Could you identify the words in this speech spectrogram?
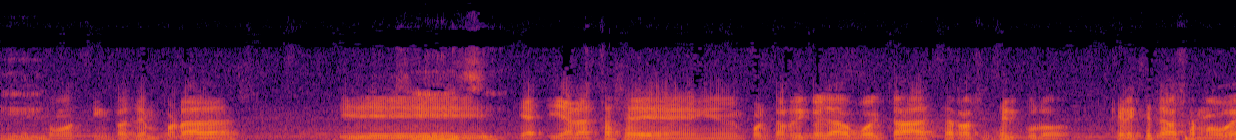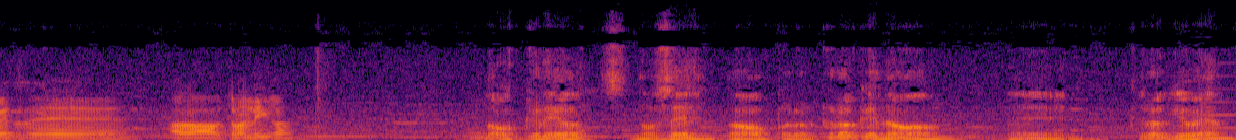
Sí. como cinco temporadas. Y, Sí, sí. y- y ahora estás en Puerto Rico, ya has vuelto a cerrar ese círculo. ¿Crees que te vas a mover de- a otra liga? No creo, no sé, no, pero creo que no. Eh, creo que vean,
